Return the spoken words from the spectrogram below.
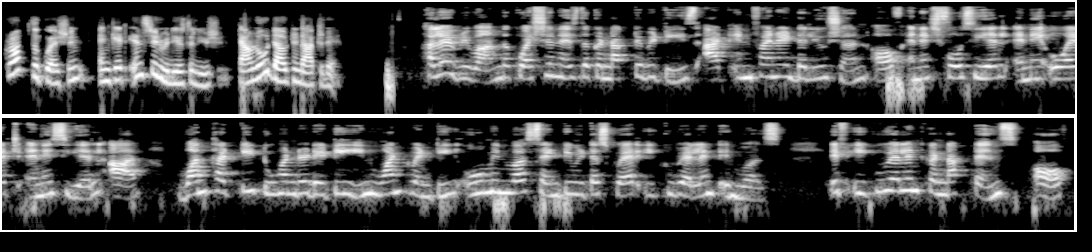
crop the question, and get instant video solution. Download Doubtnut app today. Hello everyone, the question is the conductivities at infinite dilution of NH4Cl, NaOH, NaCl are 130, 218, 120 ohm inverse centimeter square equivalent inverse. If equivalent conductance of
